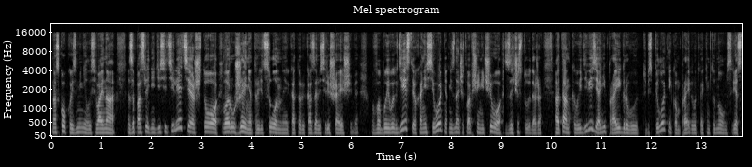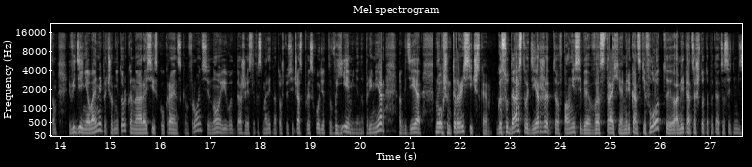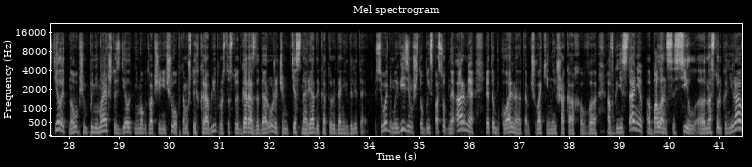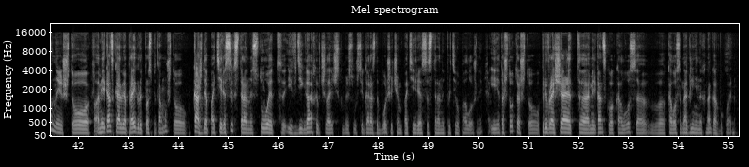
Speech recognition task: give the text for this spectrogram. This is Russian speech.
вот насколько изменилась война за последние десятилетия, что вооружения традиционные, которые казались решающими в боевых действиях, они сегодня не значат вообще ничего. Зачастую даже а, танковые дивизии, они проигрывают беспилотникам, проигрывают каким-то новым средствам ведения войны, причем не только на российско-украинском фронте, но и вот даже если посмотреть на то, что сейчас происходит в Йемене, например, где, ну, в общем, террористическое государство держит вполне себе в страхе американский флот, американцы что-то пытаются с этим сделать, но, в общем, понимают, что сделать не могут вообще ничего, потому что их корабли просто стоят гораздо дороже, чем те снаряды, которые до них долетают. Сегодня мы видим, что боеспособная армия – это буквально там чуваки на ишаках в Афганистане. Баланс сил э, настолько неравный, что американская армия проигрывает просто потому, что каждая потеря с их стороны стоит и в деньгах, и в человеческом ресурсе гораздо больше, чем потеря со стороны противоположной. И это что-то, что превращает американского колосса в колосса на глиняных ногах буквально.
